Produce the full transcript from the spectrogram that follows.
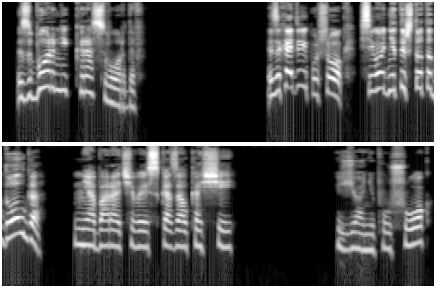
— сборник кроссвордов. «Заходи, Пушок, сегодня ты что-то долго!» Не оборачиваясь, сказал Кощей. «Я не Пушок,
